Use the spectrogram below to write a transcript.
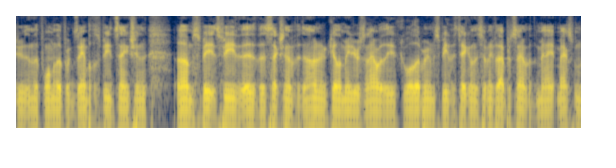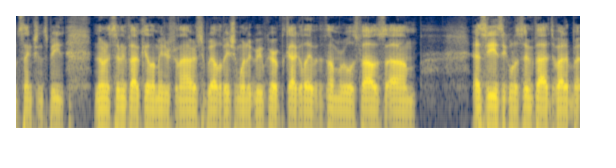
in the formula, for example, the speed sanction um, speed speed is the section of the 100 kilometers an hour. The equilibrium speed is taken the 75 percent of the ma maximum sanction speed, known as 75 kilometers per hour. Super elevation one degree of curve calculated with the thumb rule as follows. Um, SE is equal to 75 divided by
